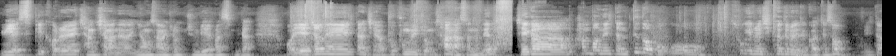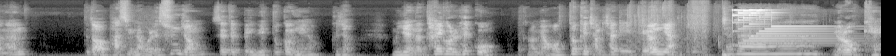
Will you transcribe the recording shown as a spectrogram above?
위에 스피커를 장착하는 영상을 좀 준비해 봤습니다. 어, 예전에 일단 제가 부품을 좀 사놨었는데요. 제가 한번 일단 뜯어보고 소개를 시켜드려야 될 것 같아서 일단은 뜯어 봤습니다. 원래 순정 새들백 위에 뚜껑이에요. 그죠? 얘는 탈거를 했고 그러면 어떻게 장착이 되었냐? 짜잔! 요렇게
